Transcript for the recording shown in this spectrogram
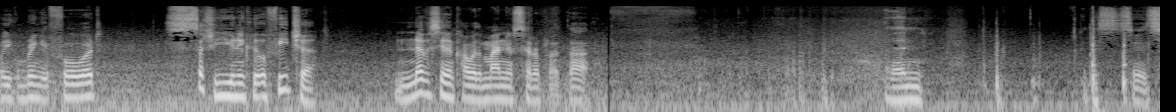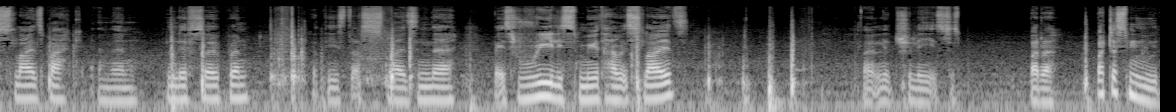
Or you can bring it forward. Such a unique little feature. Never seen a car with a manual setup like that. And then this, so it slides back and then lifts open. Got these that slides in there, but it's really smooth how it slides. Like literally, it's just butter butter smooth.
